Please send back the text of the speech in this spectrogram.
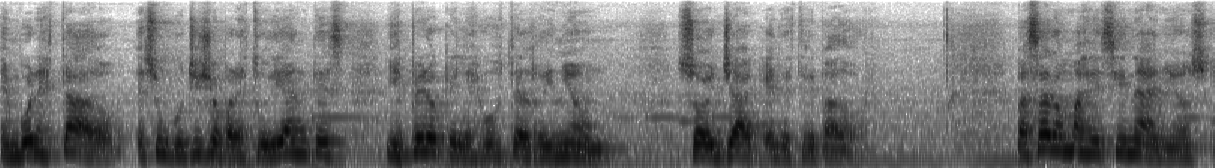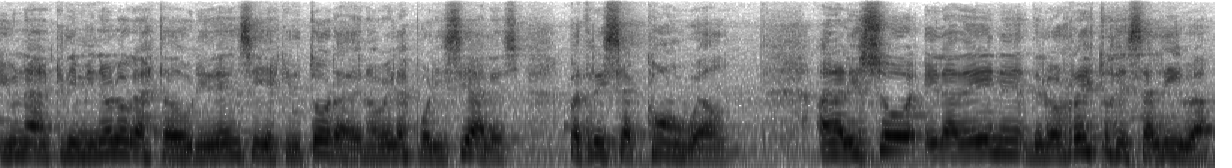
en buen estado, es un cuchillo para estudiantes y espero que les guste el riñón. Soy Jack el Destripador. Pasaron más de 100 años y una criminóloga estadounidense y escritora de novelas policiales, Patricia Cornwell, analizó el ADN de los restos de saliva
